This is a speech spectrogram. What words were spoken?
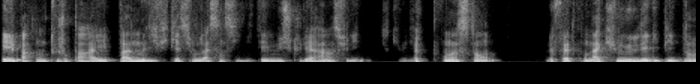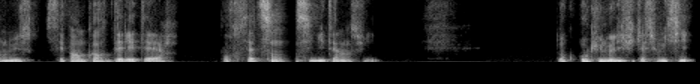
Et par contre, toujours pareil, pas de modification de la sensibilité musculaire à l'insuline. Ce qui veut dire que pour l'instant, le fait qu'on accumule des lipides dans le muscle, ce n'est pas encore délétère pour cette sensibilité à l'insuline. Donc aucune modification ici.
